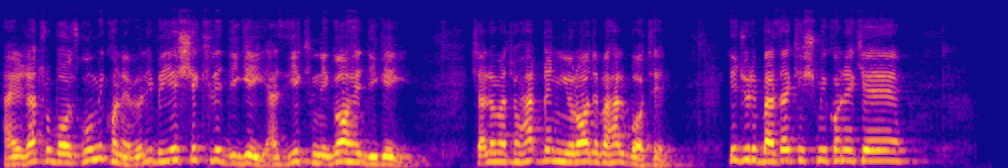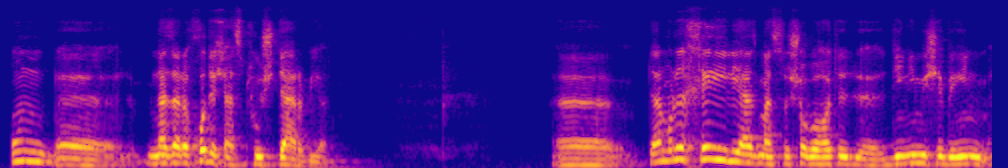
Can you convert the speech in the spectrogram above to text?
حقیقت رو بازگو می‌کنه ولی به یه شکل دیگه ای از یک نگاه دیگه ای کلمت و حق نیراد به حل باطل. یه جوری بزکش می‌کنه که اون نظر خودش از توش در بیاد. در مورد خیلی از مسئله شبهات دینی میشه به این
